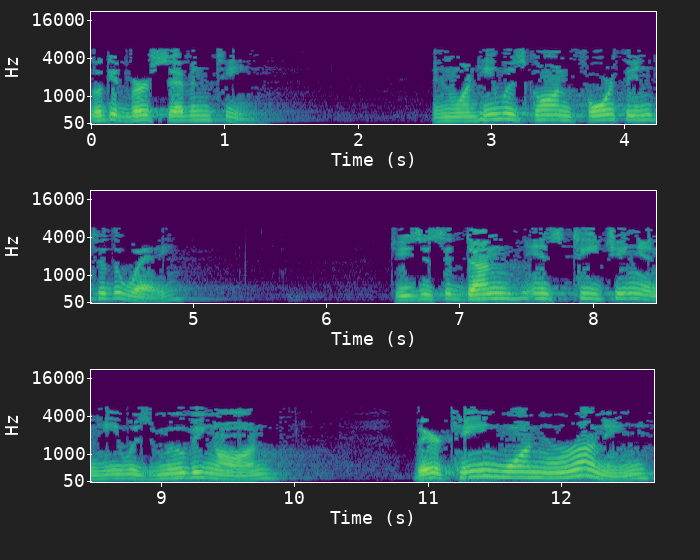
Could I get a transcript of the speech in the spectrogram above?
Look at verse 17. And when he was gone forth into the way, Jesus had done his teaching and he was moving on. There came one running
